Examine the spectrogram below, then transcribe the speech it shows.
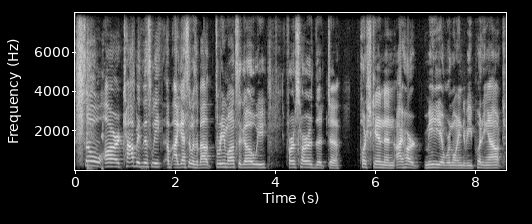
So our topic this week, uh, I guess it was about three months ago, we first heard that uh, Pushkin and iHeartMedia were going to be putting out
